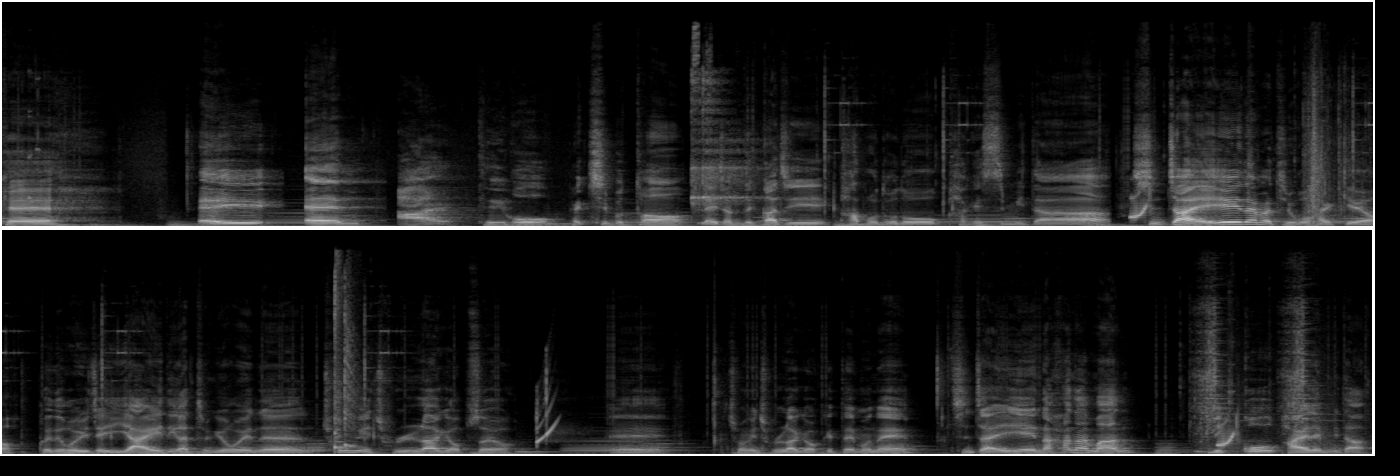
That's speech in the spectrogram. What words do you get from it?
오케이 A N R 들고 배치부터 레전드까지 가보도록 하겠습니다. 진짜 ANR만 들고 갈게요. 그리고 이제 이 아이디 같은 경우에는 총이 졸라게 없어요. 예, 총이 졸라게 없기 때문에 진짜 AN 하나만 믿고 가야 됩니다.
